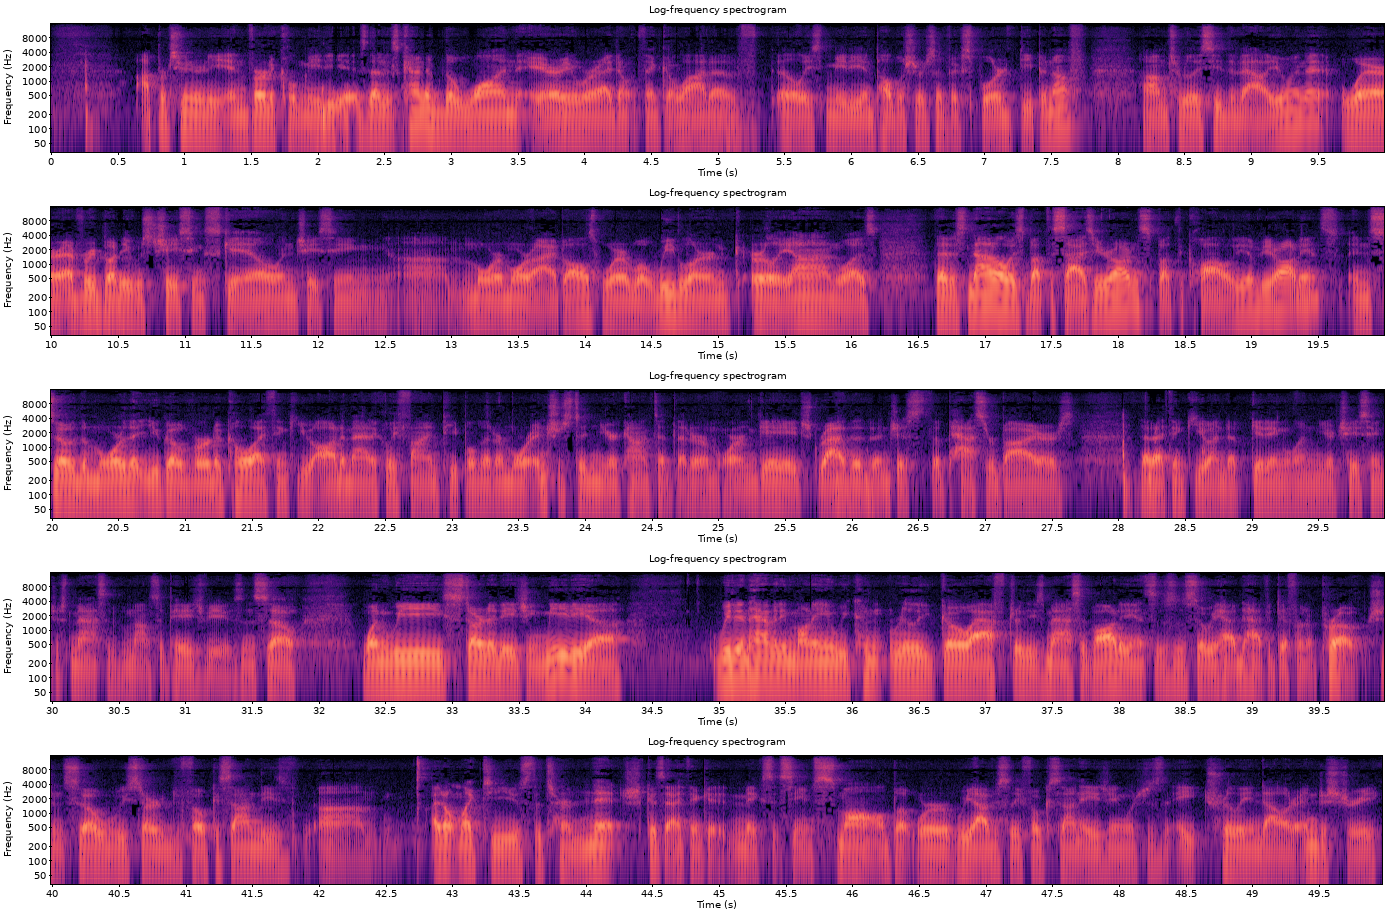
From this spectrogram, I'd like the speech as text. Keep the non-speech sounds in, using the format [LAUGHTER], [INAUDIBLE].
opportunity in vertical media is that it's kind of the one area where I don't think a lot of at least media and publishers have explored deep enough um, to really see the value in it. Where everybody was chasing scale and chasing um, more and more eyeballs. Where what we learned early on was that it's not always about the size of your audience, about the quality of your audience. And so the more that you go vertical, I think you automatically find people that are more interested in your content, that are more engaged, rather than just the passerbyers that I think you end up getting when you're chasing just massive amounts of page views. And so when we started Aging Media, we didn't have any money. We couldn't really go after these massive audiences, and so we had to have a different approach. And so we started to focus on these um, I don't like to use the term niche because I think it makes it seem small, but we're we obviously focus on aging, which is an eight trillion dollar industry,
